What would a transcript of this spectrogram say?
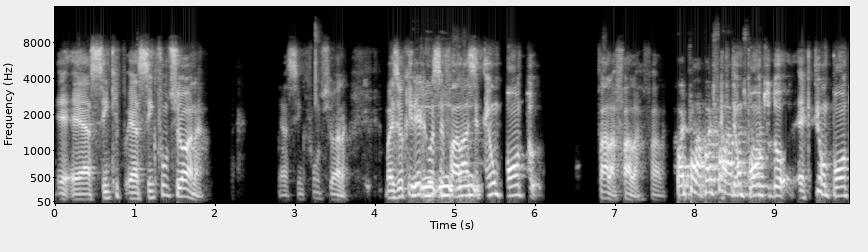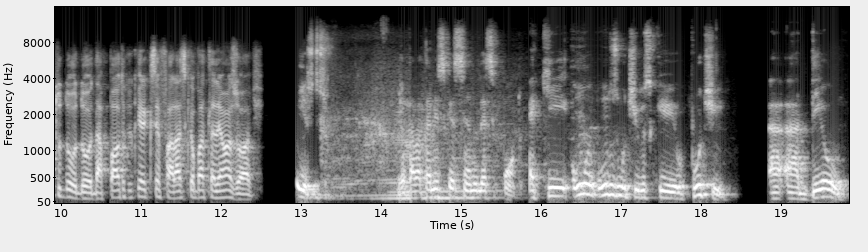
É, é, assim que, é assim que funciona. É assim que funciona. Mas eu queria que você falasse, tem um ponto. Fala, fala, fala. Pode falar, pode falar. É que tem, um ponto, do, é que tem um ponto do, do, da pauta que eu queria que você falasse, que é o Batalhão Azov. Isso. Eu estava até me esquecendo desse ponto. É que um, um dos motivos que o Putin deu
